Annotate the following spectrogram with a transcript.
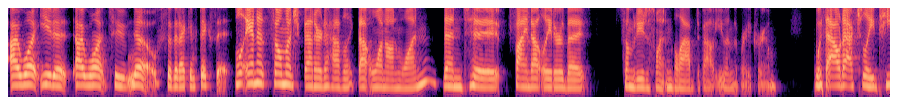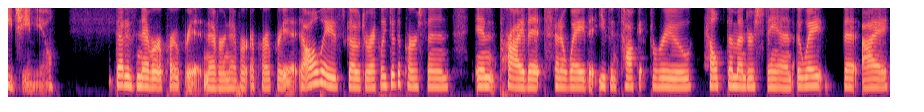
I want you to I want to know so that I can fix it. Well, and it's so much better to have like that one-on-one than to find out later that somebody just went and blabbed about you in the break room without actually teaching you. That is never appropriate. Never, never appropriate. Always go directly to the person in private in a way that you can talk it through, help them understand. The way that I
